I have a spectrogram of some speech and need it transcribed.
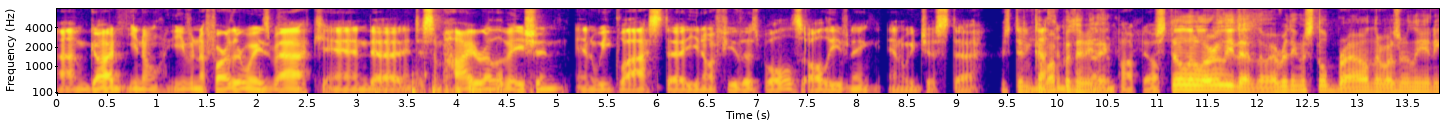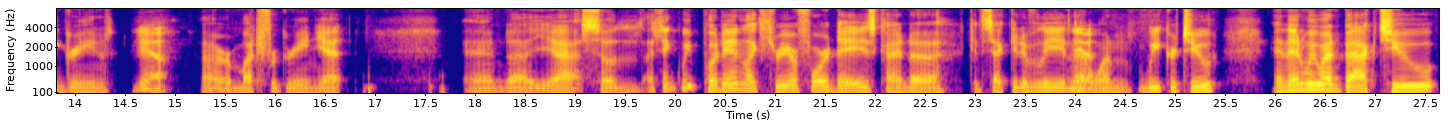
Um, got you know even a farther ways back and uh, into some higher elevation, and we glassed uh, you know a few of those bowls all evening, and we just uh, just didn't come up nothing- with Nothing anything. popped out. Still a little early then, though. Everything was still brown. There wasn't really any green Yeah, uh, or much for green yet. And uh, yeah, so th- I think we put in like three or four days kind of consecutively in that Yeah. one week or two. And then we went back to,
